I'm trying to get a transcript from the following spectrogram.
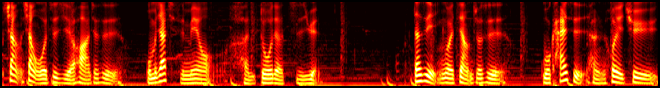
像像我自己的话，就是我们家其实没有很多的资源，但是也因为这样，就是我开始很会去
